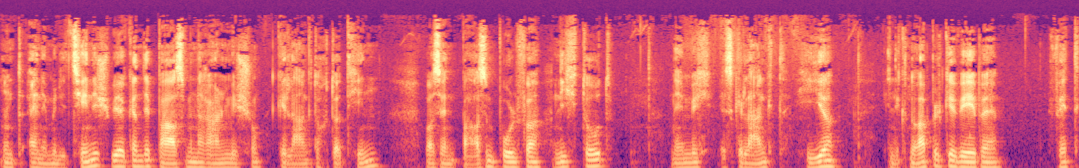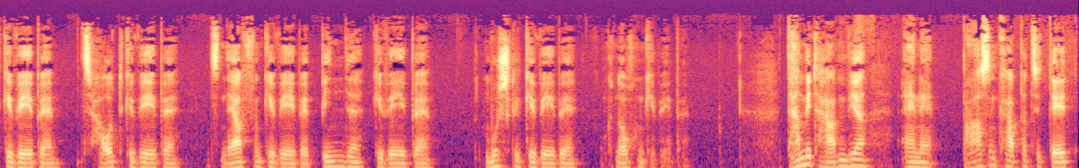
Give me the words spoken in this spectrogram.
Und eine medizinisch wirkende Basenmineralmischung gelangt auch dorthin, was ein Basenpulver nicht tut, nämlich es gelangt hier in Knorpelgewebe, Fettgewebe, ins Hautgewebe, ins Nervengewebe, Bindegewebe, Muskelgewebe und Knochengewebe. Damit haben wir eine Basenkapazität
